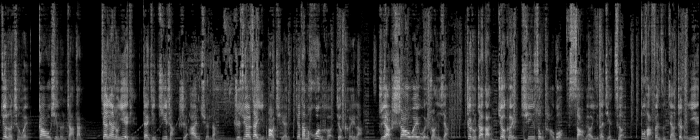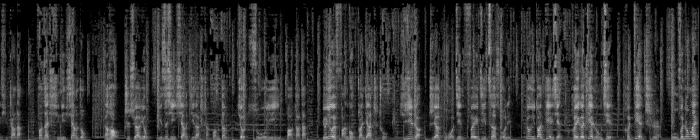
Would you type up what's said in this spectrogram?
就能成为高性能炸弹。将两种液体带进机场是安全的，只需要在引爆前将它们混合就可以了。只要稍微伪装一下，这种炸弹就可以轻松逃过扫描仪的检测。不法分子将这种液体炸弹放在行李箱中，然后只需要用一次性相机的闪光灯就足以引爆炸弹。有一位反恐专家指出，袭击者只要躲进飞机厕所里，用一段电线和一个电容器和电池，五分钟内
